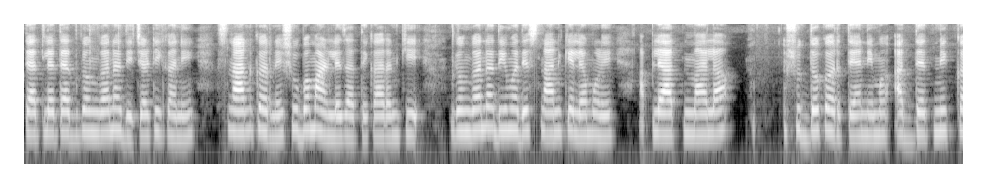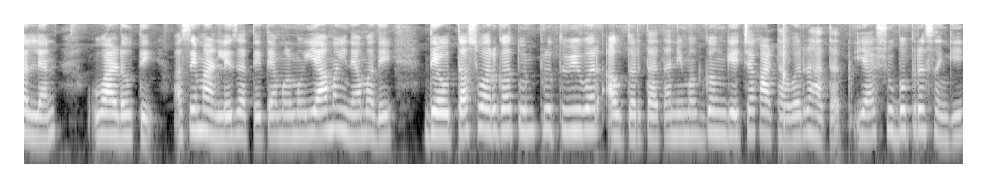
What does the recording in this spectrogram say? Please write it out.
त्यातल्या त्यात गंगा नदीच्या ठिकाणी स्नान करणे शुभ मानले जाते. कारण की गंगा नदीमध्ये स्नान केल्यामुळे आपल्या आत्म्याला शुद्ध करते आणि मग आध्यात्मिक कल्याण वाढवते असे मानले जाते. त्यामुळे मग या महिन्यामध्ये देवता स्वर्गातून पृथ्वीवर अवतरतात आणि मग गंगेच्या काठावर राहतात. या शुभ प्रसंगी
